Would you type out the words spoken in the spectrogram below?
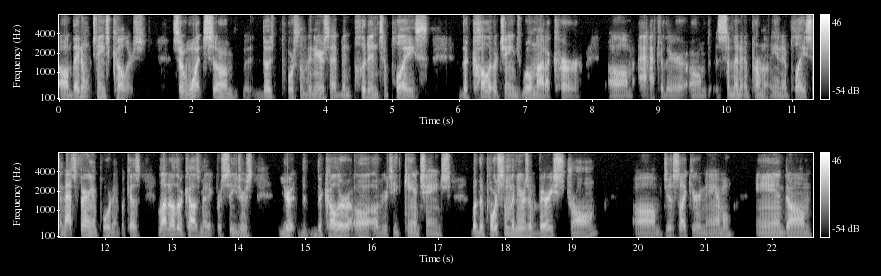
um, they don't change colors. So once um, those porcelain veneers have been put into place, the color change will not occur um, after they're um, cemented permanently in a place. And that's very important because a lot of other cosmetic procedures, your the color uh, of your teeth can change. But the porcelain veneers are very strong, um, just like your enamel, and um,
